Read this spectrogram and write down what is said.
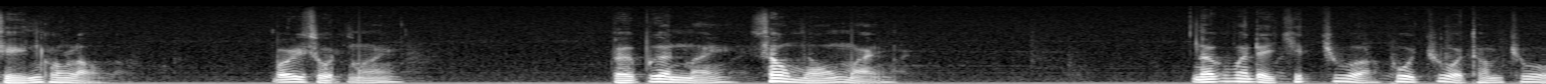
ศีลของเรา บริสุทธิ์ไหมเปิดเปื้อนไหมเศร้าหมองไหมเราก็ไม่ได้คิดชั่ว พูดชั่วทำชั่ว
